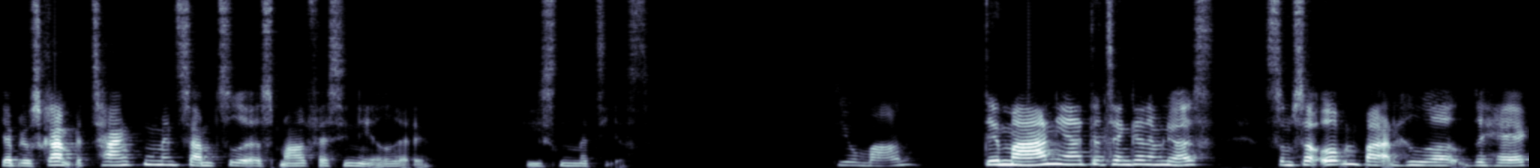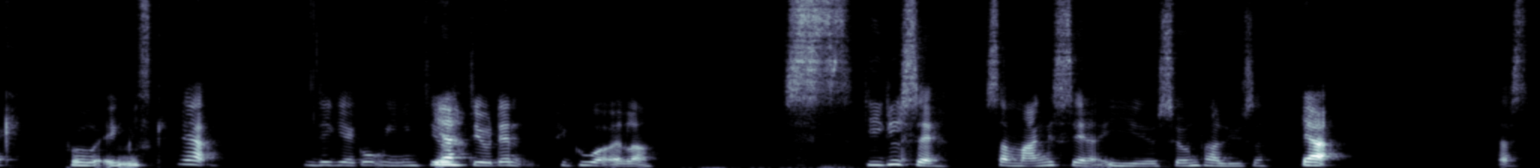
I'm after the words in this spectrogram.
Jeg blev skræmt af tanken, men samtidig også meget fascineret af det. Hilsen Mathias. Det er jo Maren. Det er Maren, ja, det tænker jeg nemlig også, som så åbenbart hedder The Hag på engelsk. Ja, det giver god mening. Det er, ja. Ja. jo, det er jo den figur eller skikkelse, som mange ser i øh, søvnparalyser. Ja, Der, er-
